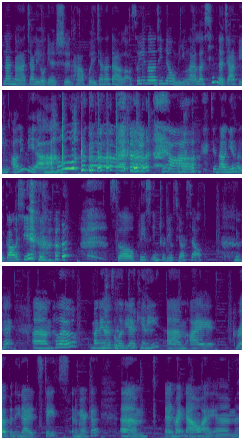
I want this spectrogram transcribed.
娜娜家里有点事，她回加拿大了，所以呢，今天我们迎来了新的嘉宾 Olivia。你好好，见到你很高兴。so please introduce yourself. Okay. Um, hello, my name is Olivia Kinney. Um, I grew up in the United States in America. Um, and right now I am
